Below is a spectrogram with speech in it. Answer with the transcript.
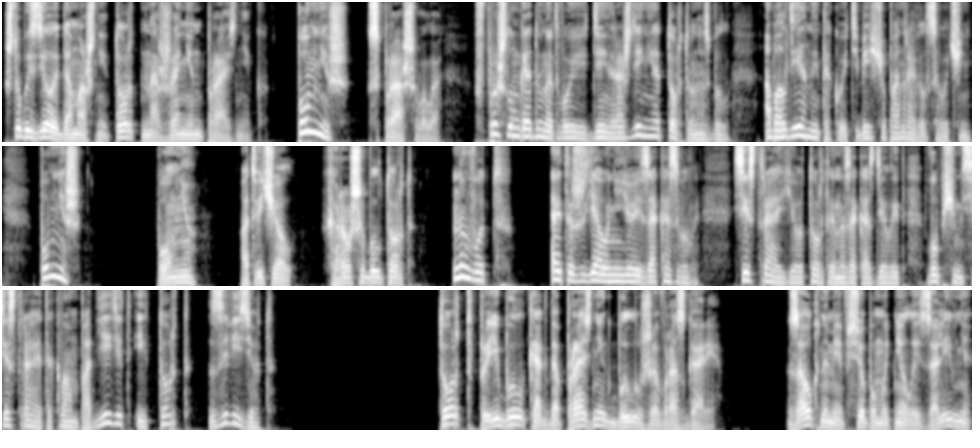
чтобы сделать домашний торт на Женин праздник. «Помнишь?» — спрашивала. «В прошлом году на твой день рождения торт у нас был. Обалденный такой, тебе еще понравился очень. Помнишь?» «Помню», — отвечал. «Хороший был торт». «Ну вот, это же я у нее и заказывала. Сестра ее торты на заказ делает. В общем, сестра эта к вам подъедет и торт завезет». Торт прибыл, когда праздник был уже в разгаре. За окнами все помутнело из-за ливня,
